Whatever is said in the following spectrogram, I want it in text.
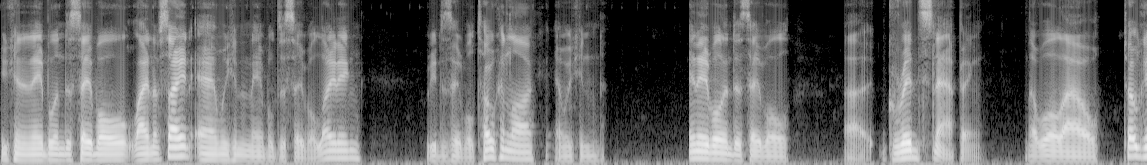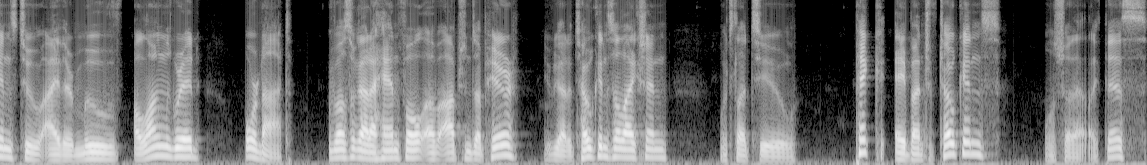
You can enable and disable line of sight, and we can enable disable lighting. We disable token lock, and we can enable and disable uh, grid snapping. That will allow tokens to either move along the grid or not. We've also got a handful of options up here. You've got a token selection, which lets you pick a bunch of tokens. We'll show that like this.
